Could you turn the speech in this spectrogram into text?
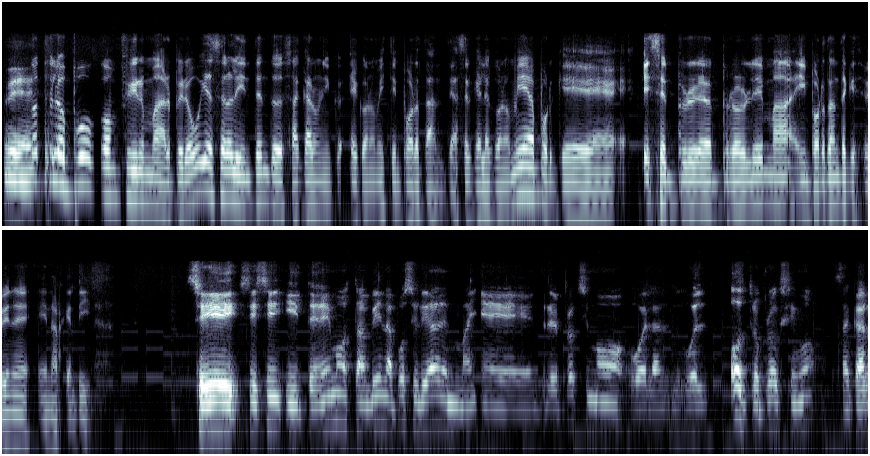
no te lo puedo confirmar, pero voy a hacer el intento de sacar un economista importante acerca de la economía porque es el problema importante que se viene en Argentina. Sí, sí, sí, y tenemos también la posibilidad de eh, entre el próximo o el, otro próximo sacar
